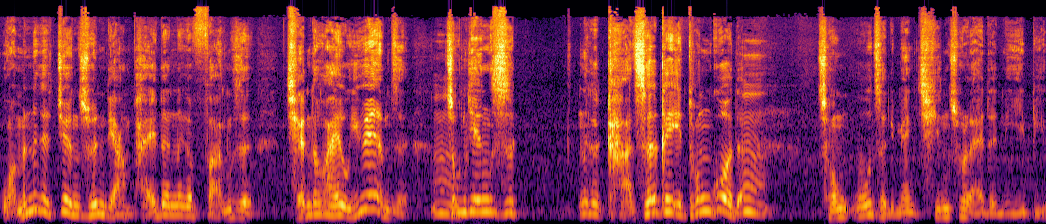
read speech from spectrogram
我们那个眷村两排的那个房子前头还有院子，嗯、中间是那个卡车可以通过的。嗯从屋子里面清出来的泥比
